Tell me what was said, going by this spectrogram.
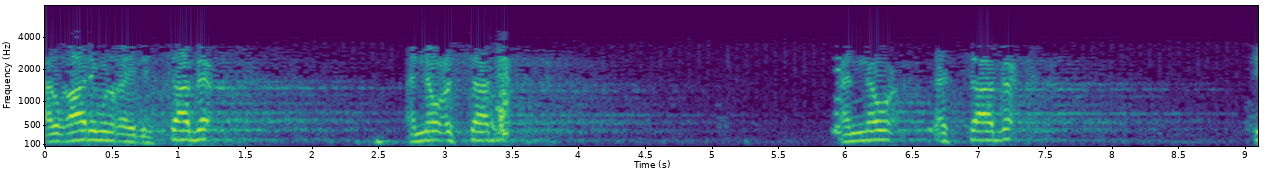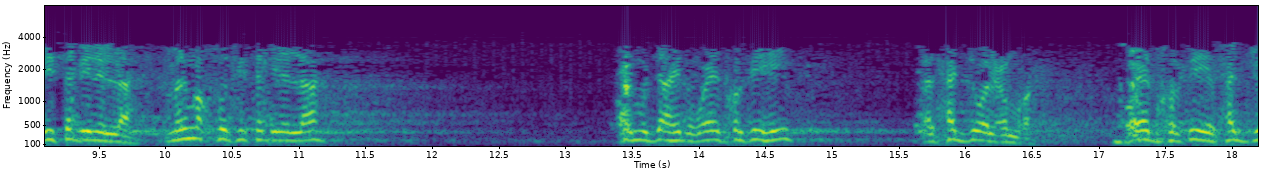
الغارم لغيره. السابع. النوع السابع. النوع السابع في سبيل الله. ما المقصود في سبيل الله؟ المجاهد ويدخل فيه الحج والعمرة. ويدخل فيه الحج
